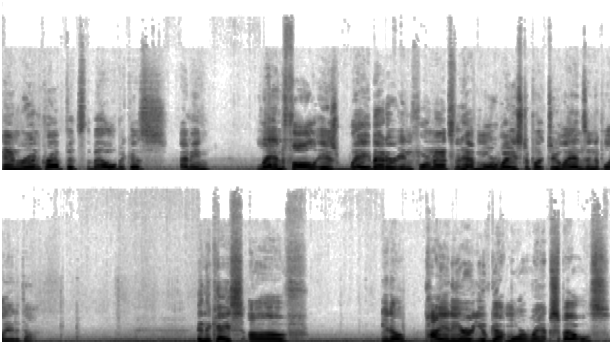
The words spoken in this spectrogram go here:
And Ruin Crab fits the bill because, I mean, Landfall is way better in formats that have more ways to put two lands into play at a time. In the case of, you know, Pioneer, you've got more ramp spells.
